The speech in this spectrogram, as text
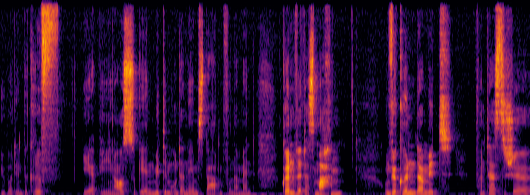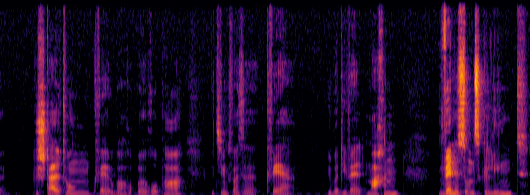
über den Begriff ERP hinauszugehen, mit dem Unternehmensdatenfundament, können wir das machen und wir können damit fantastische Gestaltungen quer über Europa bzw. quer über die Welt machen, wenn es uns gelingt,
